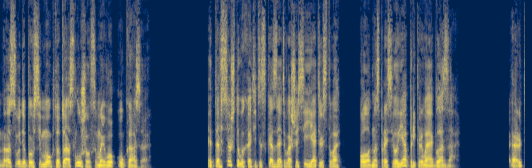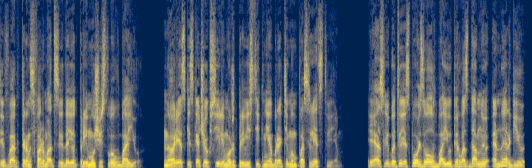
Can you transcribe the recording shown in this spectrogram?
но, судя по всему, кто-то ослушался моего указа». «Это все, что вы хотите сказать, ваше сиятельство?» — холодно спросил я, прикрывая глаза. «Артефакт трансформации дает преимущество в бою, но резкий скачок в силе может привести к необратимым последствиям. Если бы ты использовал в бою первозданную энергию,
